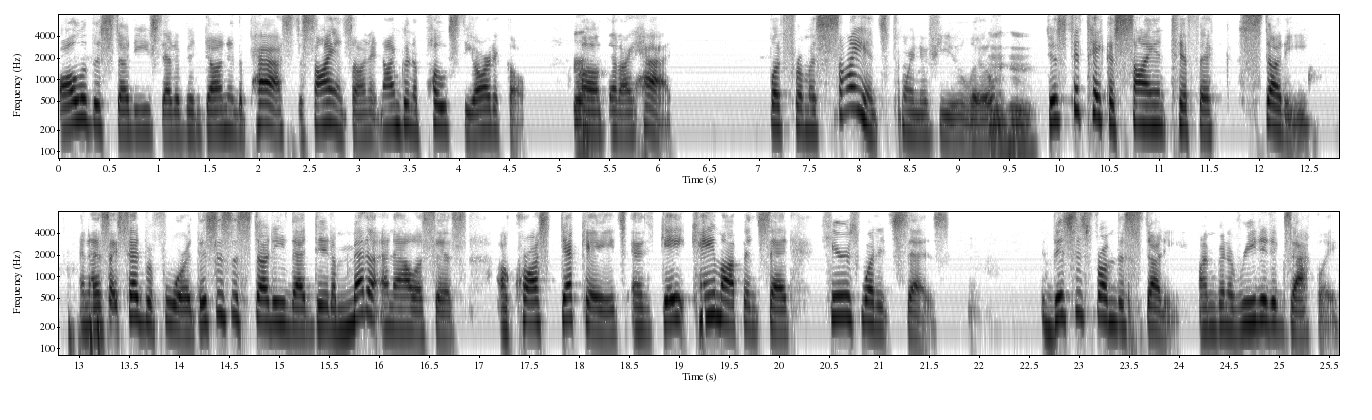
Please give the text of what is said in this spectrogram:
all of the studies that have been done in the past, the science on it. And I'm going to post the article sure. uh, that I had. But from a science point of view, Lou, mm-hmm. just to take a scientific study, and as I said before, this is a study that did a meta analysis across decades and came up and said, here's what it says. This is from the study. I'm going to read it exactly.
